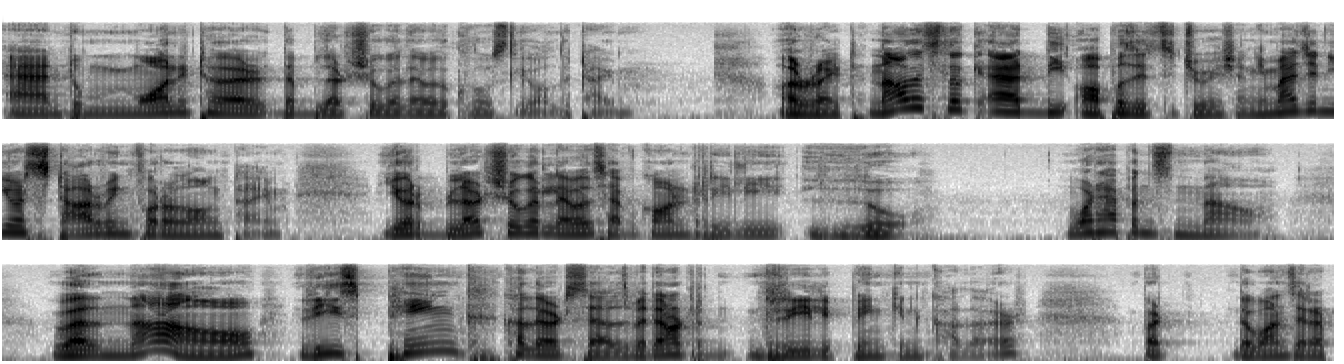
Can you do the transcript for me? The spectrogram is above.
and to monitor the blood sugar level closely all the time. All right, now let's look at the opposite situation. Imagine you're starving for a long time. Your blood sugar levels have gone really low. What happens now? Well, now these pink colored cells, but they're not really pink in color, but the ones that are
